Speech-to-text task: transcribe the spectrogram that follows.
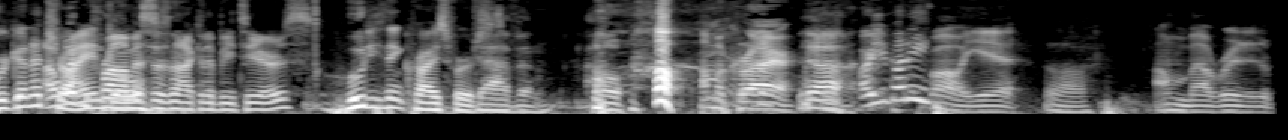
we're gonna I try wouldn't and promise go. there's not going to be tears. Who do you think cries first? Gavin. Oh, I'm a crier. Yeah. Are you, buddy? Oh yeah. Uh. I'm about ready to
